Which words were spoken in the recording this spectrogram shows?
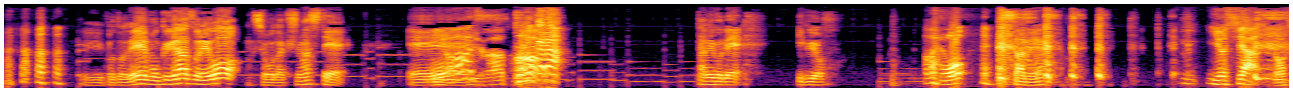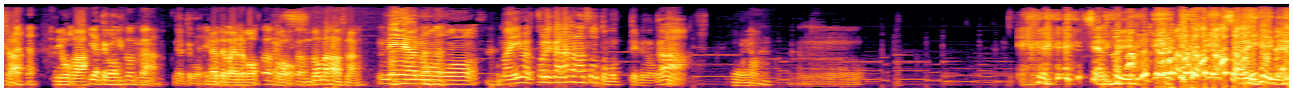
ということで、僕がそれを承諾しまして、えー、ここから、タメ語で、行くよ。お来たね。よっしゃ。よっしゃ。行こうか。やってこう。行こうかんやってこやってこうやってこうどんな話なん？う。で、あのー、まあ、今これから話そうと思ってるのが、うんあのー、喋れない。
